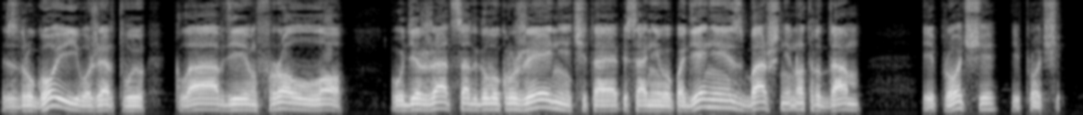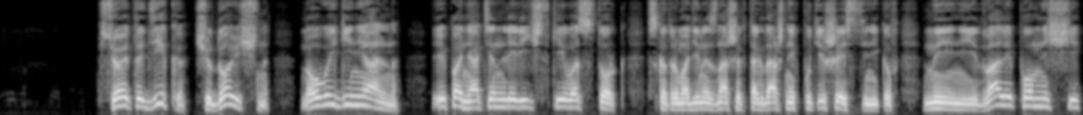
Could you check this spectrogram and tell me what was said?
С другой его жертвую Клавдием Фролло удержаться от головокружения, читая описание его падения с башни Нотр-Дам и прочее, и прочее. Все это дико, чудовищно, но, увы, гениально, и понятен лирический восторг, с которым один из наших тогдашних путешественников, ныне едва ли помнящий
